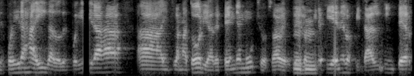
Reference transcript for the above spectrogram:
después irás a hígado, después irás a, inflamatoria, depende mucho, ¿sabes? De lo que tiene el hospital interno.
